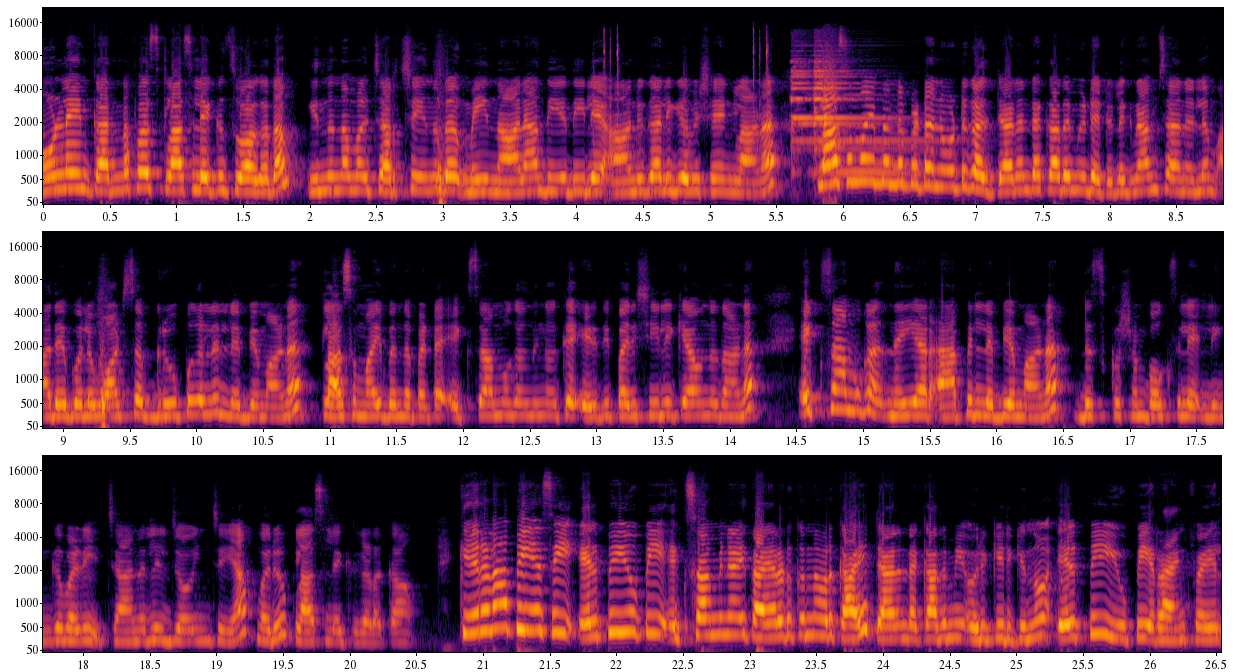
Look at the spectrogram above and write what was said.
ഓൺലൈൻ കറണ്ട് അഫയേഴ്സ് ക്ലാസ്സിലേക്ക് സ്വാഗതം. ഇന്ന് നമ്മൾ ചർച്ച ചെയ്യുന്നത് മെയ് നാലാം തീയതിയിലെ ആനുകാലിക വിഷയങ്ങളാണ്. ക്ലാസ്സുമായി ബന്ധപ്പെട്ട നോട്ടുകൾ ടാലന്റ് അക്കാദമിയുടെ ടെലിഗ്രാം ചാനലിലും അതേപോലെ വാട്സ്ആപ്പ് ഗ്രൂപ്പുകളിലും ലഭ്യമാണ്. ക്ലാസ്സുമായി ബന്ധപ്പെട്ട എക്സാമുകൾ നിങ്ങൾക്ക് എഴുതി പരിശീലിക്കാവുന്നതാണ്. എക്സാമുകൾ നെയ്യാർ ആപ്പിൽ ലഭ്യമാണ്. ഡിസ്ക്രിപ്ഷൻ ബോക്സിലെ ലിങ്ക് വഴി ചാനലിൽ ജോയിൻ ചെയ്യാം. വരൂ ക്ലാസ്സിലേക്ക് കിടക്കാം. Kerala P S C L P U P എക്സാമിനായി തയ്യാറെടുക്കുന്നവർക്കായി ടാലന്റ് അക്കാദമി ഒരുക്കിയിരിക്കുന്നു L P U P rank file.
